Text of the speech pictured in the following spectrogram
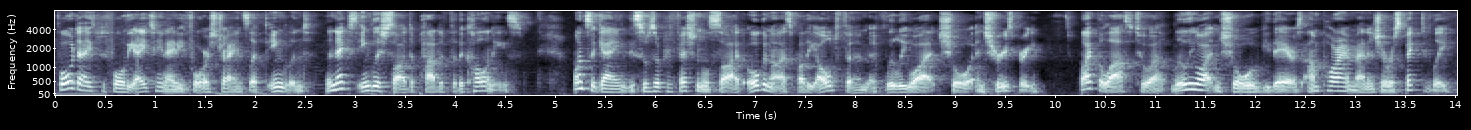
Four days before the 1884 Australians left England, the next English side departed for the colonies. Once again, this was a professional side organised by the old firm of Lillywhite, Shaw and Shrewsbury. Like the last tour, Lillywhite and Shaw will be there as umpire and manager respectively,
